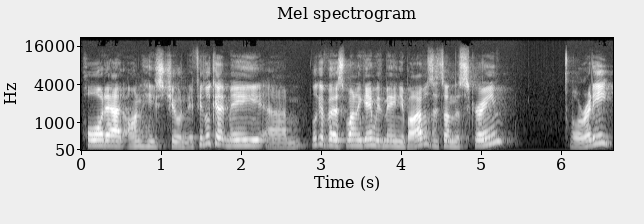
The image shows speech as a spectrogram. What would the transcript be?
poured out on his children. If you look at me, um, look at verse 1 again with me in your Bibles, it's on the screen already.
